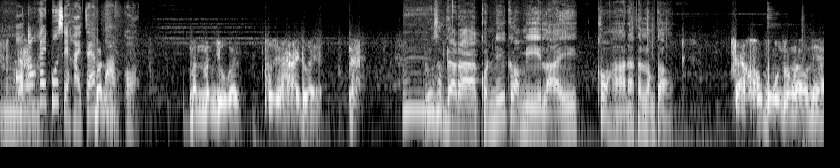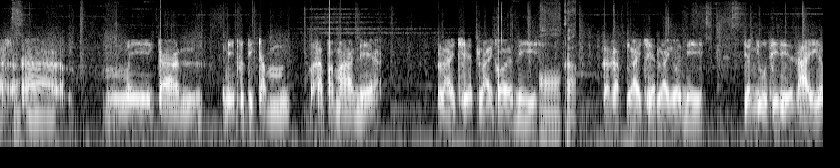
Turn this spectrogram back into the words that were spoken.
อืมอ๋อนะต้องให้ผู้เสียหายแจ้งมันความก่อนมันมันอยู่กับผู้เสียหายด้วยนะอืมรู้สึกดาราคนนี้ก็มีหลายข้อหานะท่านรองเต่า จากข้อมูลของเราเนี่ยครับอ่ามีการมีพฤติกรรมอ่าประมาณเนี้ย หลายเคสหลายกรณีอ๋อครับนะครับ หลายเคสหลายกรณี ยังอยู่ที่ดีเอสไอก็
